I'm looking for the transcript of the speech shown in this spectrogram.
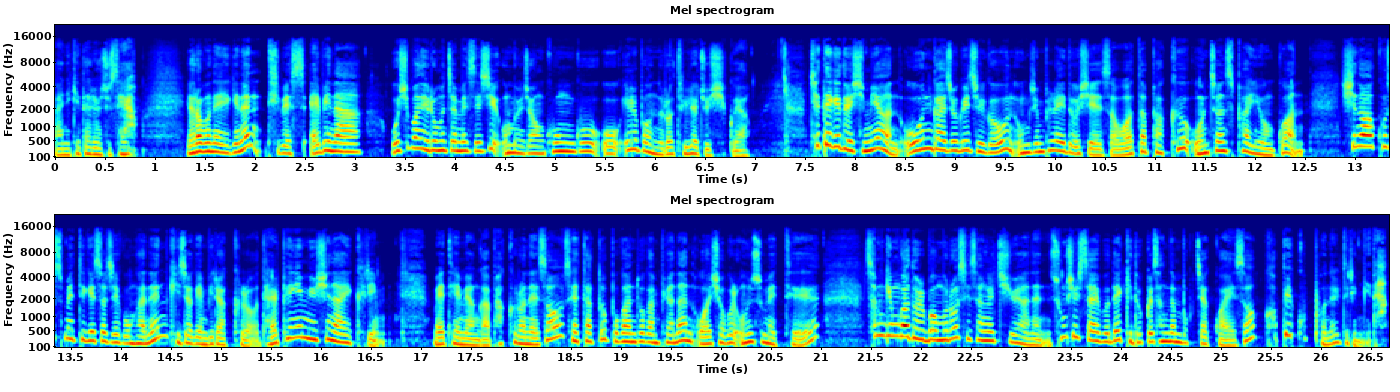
많이 기다려주세요. 여러분의 얘기는 TBS 앱이나 50원의 유료 문자 메시지 우물정 0951번으로 들려주시고요. 채택이 되시면 온 가족이 즐거운 웅진 플레이 도시에서 워터파크 온천 스파 이용권, 신화 코스메틱에서 제공하는 기적의 미라클로 달팽이 뮤신 아이크림, 매태면과 파크론에서 세탁도 보관도 간편한 워셔블 온수매트, 섬김과 돌봄으로 세상을 치유하는 숭실사이버대 기독교 상담복지학과에서 커피 쿠폰을 드립니다.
